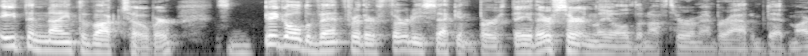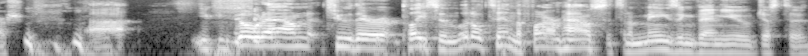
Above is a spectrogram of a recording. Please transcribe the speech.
8th and 9th of October. It's a big old event for their 32nd birthday. They're certainly old enough to remember Adam Deadmarsh. uh, you can go down to their place in Littleton, the farmhouse. It's an amazing venue just to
